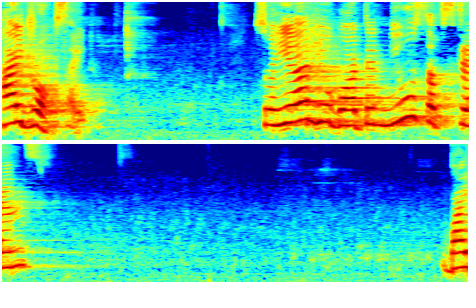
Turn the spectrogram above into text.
hydroxide. So here you got a new substance by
